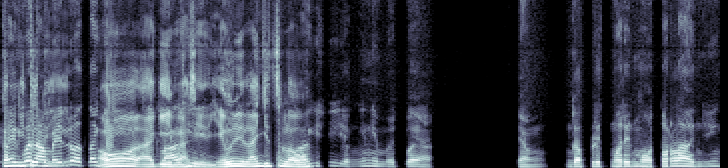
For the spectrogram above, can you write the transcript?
Kan eh, itu nih. lu lagi. Oh, lagi, lagi. masih. Ya udah lanjut slow. lagi sih yang ini menurut gue ya. Yang nggak pelit ngeluarin motor lah anjing.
